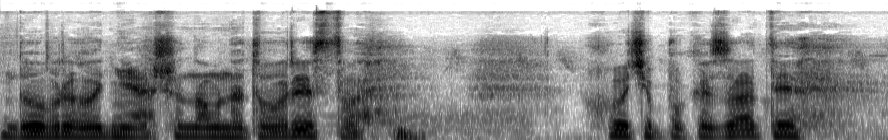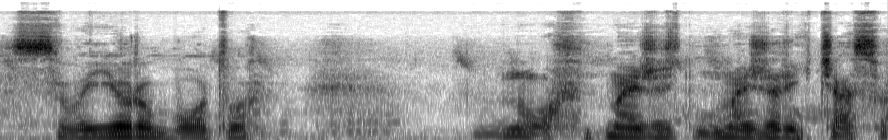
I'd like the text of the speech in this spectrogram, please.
Доброго дня, шановне товариство. Хочу показати свою роботу. Ну, майже, майже рік часу.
